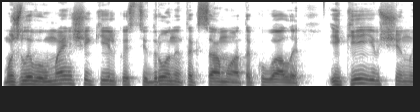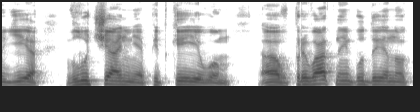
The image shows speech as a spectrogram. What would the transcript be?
можливо, в меншій кількості. Дрони так само атакували і Київщину. Є влучання під Києвом в приватний будинок,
